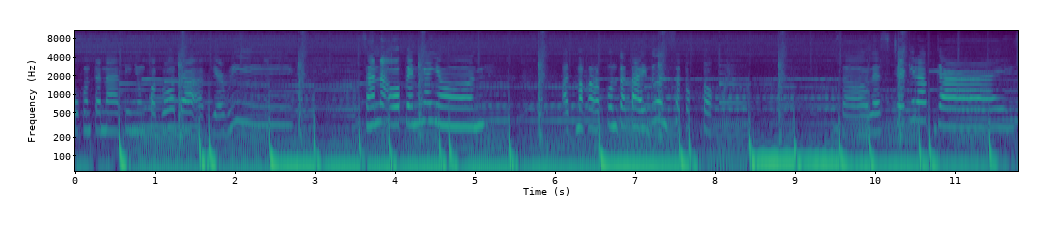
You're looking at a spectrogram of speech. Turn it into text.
pupunta natin yung Pagoda Aviary. Sana open ngayon. At makapunta tayo dun sa tuktok. So, let's check it out guys.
